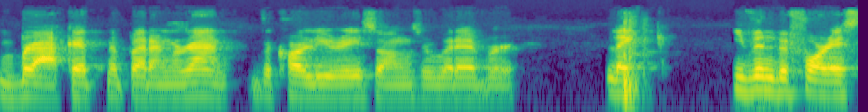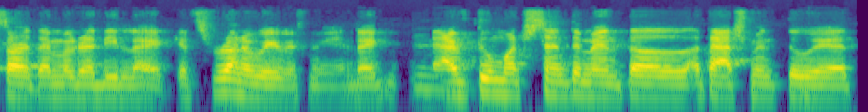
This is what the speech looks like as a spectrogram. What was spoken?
bracket na parang rank the Carly Rae songs or whatever, like even before I start, I'm already like it's run away with me. Like Mm. I have too much sentimental attachment to it.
